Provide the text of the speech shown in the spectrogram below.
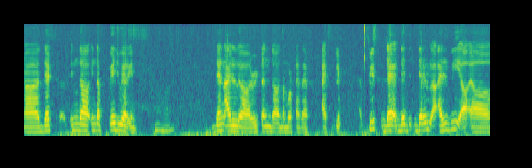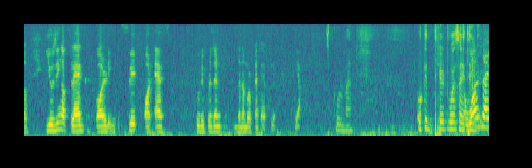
uh, that in the in the page we are in, Mhm. then I'll uh, return the number of times I've, I've flipped. Flip there, there, there will I'll be uh, uh, using a flag called flip or F to represent the number of times i've flipped. Yeah. Cool, man. Okay, that was I think. Was I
